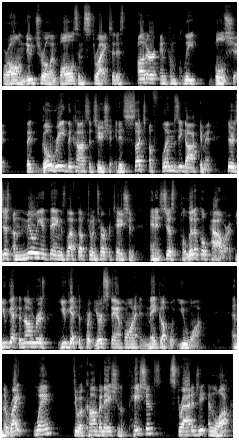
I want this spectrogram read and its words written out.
we're all neutral and balls and strikes. It is utter and complete bullshit. Like, go read the Constitution. It is such a flimsy document. There's just a million things left up to interpretation, and it's just political power. If you get the numbers, you get to put your stamp on it and make up what you want. And the right wing, through a combination of patience, strategy, and luck,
